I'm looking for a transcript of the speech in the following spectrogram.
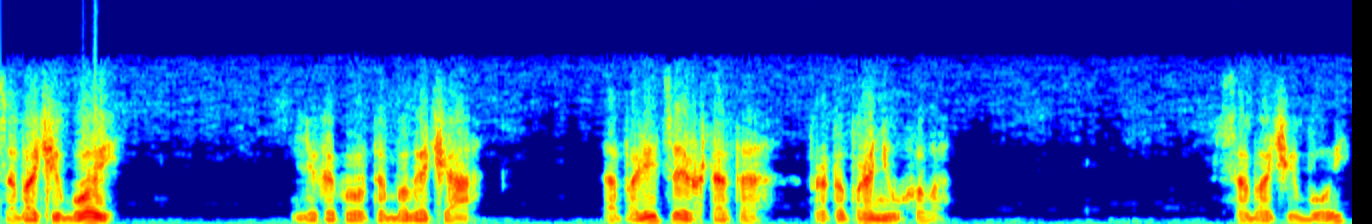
собачий бой для какого-то богача. А полиция штата про то пронюхала. Собачий бой?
